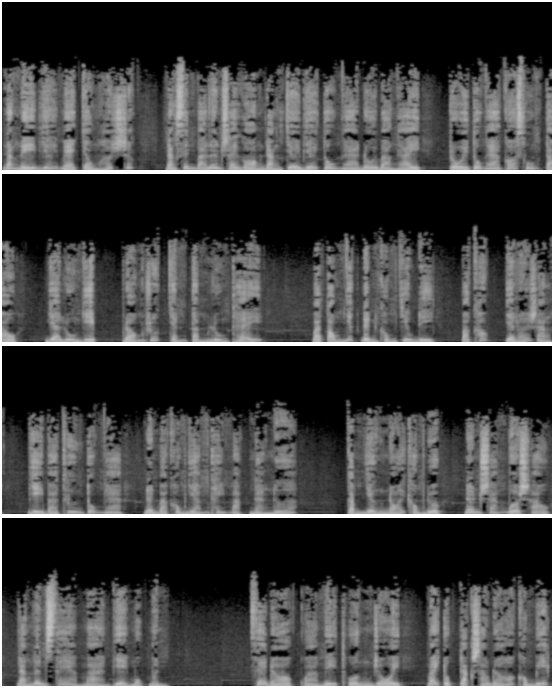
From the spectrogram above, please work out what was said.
năn nỉ với mẹ chồng hết sức. Nàng xin bà lên Sài Gòn đặng chơi với Tố Nga đôi ba ngày, rồi Tố Nga có xuống tàu và luôn dịp đón rước chánh tâm luôn thể. Bà Tổng nhất định không chịu đi. Bà khóc và nói rằng vì bà thương Tố Nga nên bà không dám thấy mặt nàng nữa. Cẩm dân nói không được nên sáng bữa sau nàng lên xe mà về một mình. Xe đò qua Mỹ Thuận rồi mấy trục trặc sau đó không biết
